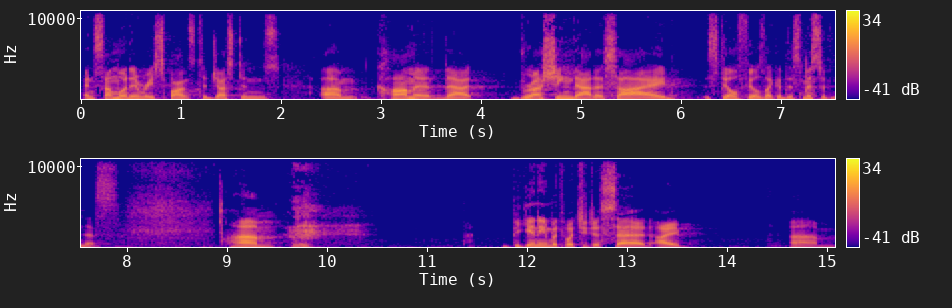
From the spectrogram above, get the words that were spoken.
and somewhat in response to Justin's um, comment that brushing that aside still feels like a dismissiveness. Beginning with what you just said, I, um,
